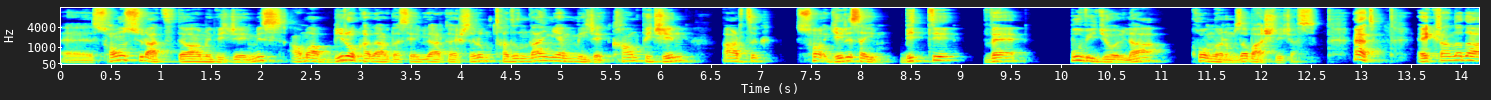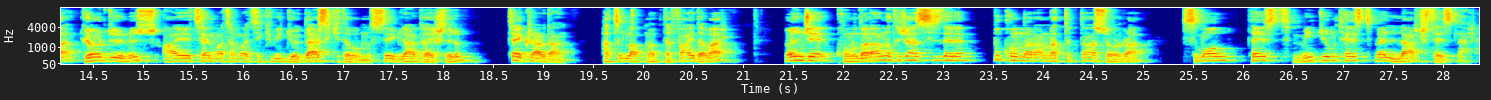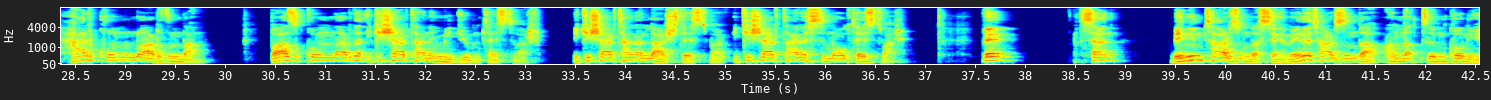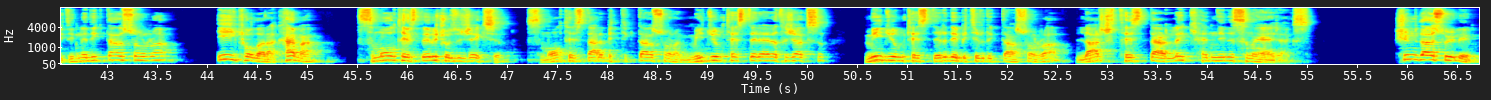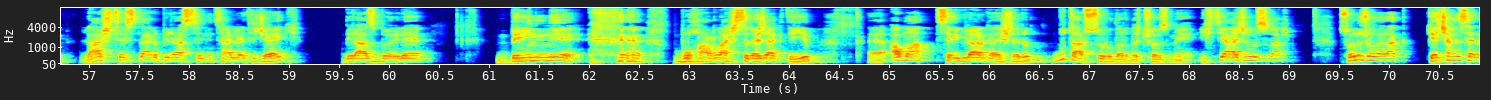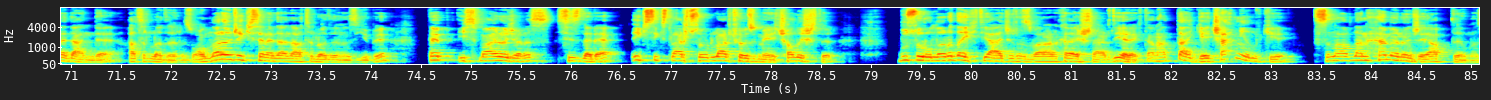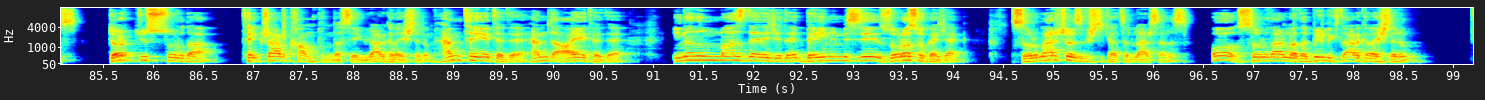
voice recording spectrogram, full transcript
Ee, son sürat devam edeceğimiz ama bir o kadar da sevgili arkadaşlarım tadından yenmeyecek kamp için artık son, geri sayım bitti ve bu videoyla konularımıza başlayacağız. Evet ekranda da gördüğünüz AYT matematik video ders kitabımız sevgili arkadaşlarım tekrardan hatırlatmakta fayda var. Önce konuları anlatacağız sizlere. Bu konuları anlattıktan sonra small test, medium test ve large testler her konunun ardından bazı konularda ikişer tane medium test var. ikişer tane large test var. ikişer tane small test var. Ve sen benim tarzımda, SML tarzında anlattığım konuyu dinledikten sonra ilk olarak hemen small testleri çözeceksin. Small testler bittikten sonra medium testleri yaratacaksın. Medium testleri de bitirdikten sonra large testlerle kendini sınayacaksın. Şimdiden söyleyeyim. Large testler biraz seni terletecek. Biraz böyle beynini buharlaştıracak diyeyim. Ee, ama sevgili arkadaşlarım bu tarz soruları da çözmeye ihtiyacımız var. Sonuç olarak geçen seneden de hatırladığınız, ondan önceki seneden de hatırladığınız gibi hep İsmail hocanız sizlere xx'ler sorular çözmeye çalıştı. Bu sorulara da ihtiyacınız var arkadaşlar diyerekten hatta geçen yılki sınavdan hemen önce yaptığımız 400 soruda tekrar kampında sevgili arkadaşlarım hem TYT'de hem de AYT'de inanılmaz derecede beynimizi zora sokacak sorular çözmüştük hatırlarsanız. O sorularla da birlikte arkadaşlarım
